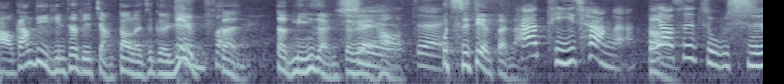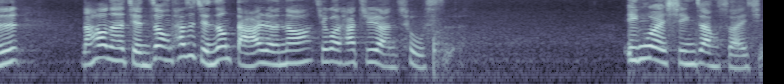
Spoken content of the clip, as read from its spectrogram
好，刚刚丽婷特别讲到了这个日本的名人，对不对？哈，对，不吃淀粉啦。他提倡啦，不要吃主食，然后呢，减重，他是减重达人哦，结果他居然猝死了，因为心脏衰竭。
